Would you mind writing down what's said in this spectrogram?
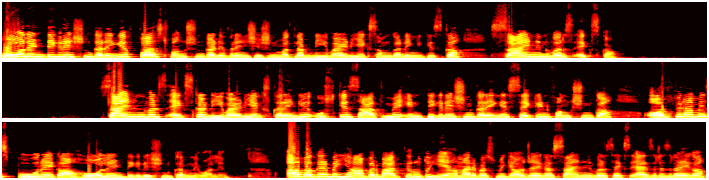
whole integration करेंगे फ़र्स्ट फ़ंक्शन का डिफरेंशिएशन मतलब डी बाई डी एक्स हम करेंगे किसका? साइन इनवर्स एक्स का। साइन इनवर्स एक्स का डी बाई डी एक्स करेंगे, उसके साथ में इंटीग्रेशन करेंगे सेकेंड फ़ंक्शन का और फिर हम इस पूरे का होल इंटीग्रेशन करने वाले हैं। अब अगर मैं यहाँ पर बात करूँ तो ये हमारे पास में क्या हो जाएगा? Sine inverse x as is रहेगा।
